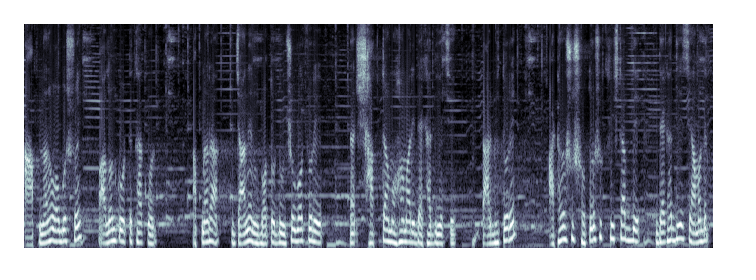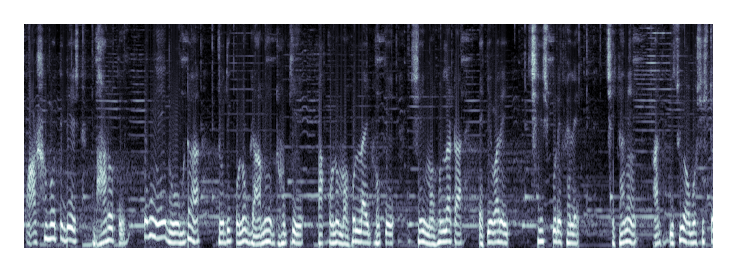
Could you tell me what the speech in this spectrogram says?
আপনারাও অবশ্যই পালন করতে থাকুন। আপনারা জানেন, গত দুশো বছরে সাতটা মহামারী দেখা দিয়েছে। তার ভিতরে আঠারোশো সতেরোশো খ্রিস্টাব্দে দেখা দিয়েছে আমাদের পার্শ্ববর্তী দেশ ভারতে। এবং এই রোগটা যদি কোনো গ্রামে ঢুকে বা কোনো মহল্লায় ঢুকে, সেই মহল্লাটা একেবারেই শেষ করে ফেলে। সেখানে আর কিছুই অবশিষ্ট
